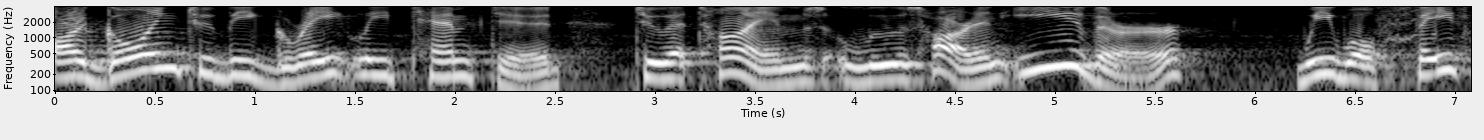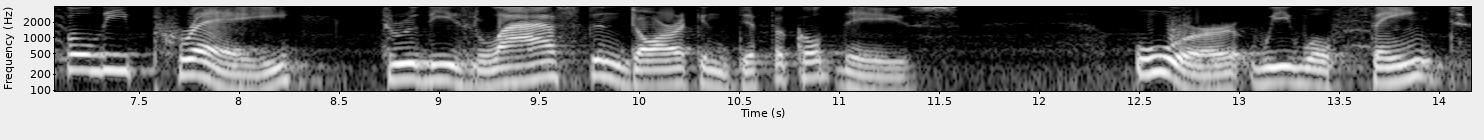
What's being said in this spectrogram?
are going to be greatly tempted to at times lose heart. And either we will faithfully pray through these last and dark and difficult days, or we will faint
